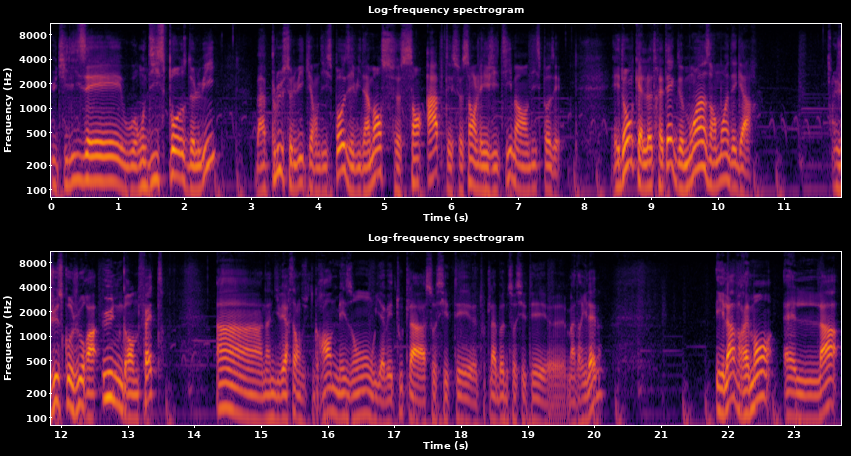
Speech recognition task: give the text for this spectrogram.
utiliser, ou on dispose de lui, bah, plus celui qui en dispose, évidemment, se sent apte et se sent légitime à en disposer. Et donc, elle le traitait avec de moins en moins d'égards. Jusqu'au jour à une grande fête, un anniversaire dans une grande maison où il y avait toute la société, euh, toute la bonne société euh, madrilène. Et là, vraiment, elle l'a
